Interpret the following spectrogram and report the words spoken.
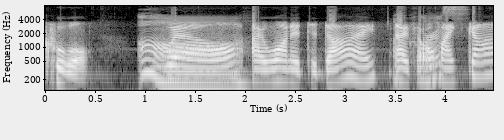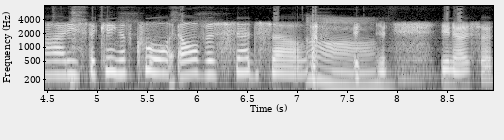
cool." oh. Well, I wanted to die. Of I thought, oh my. God, he's the king of cool. Elvis said so. You know, so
